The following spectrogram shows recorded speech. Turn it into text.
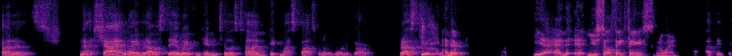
kind of not shy away, but I would stay away from him until it's time to pick my spots when I'm going to guard him. But I still, and there, yeah, and you still think Phoenix is going to win? I think they.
